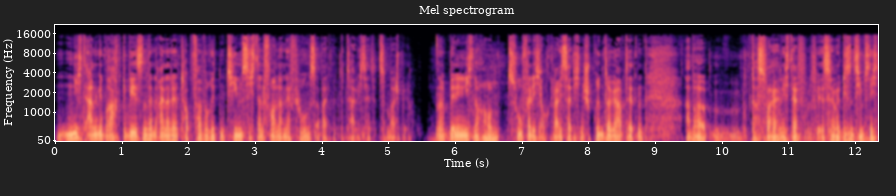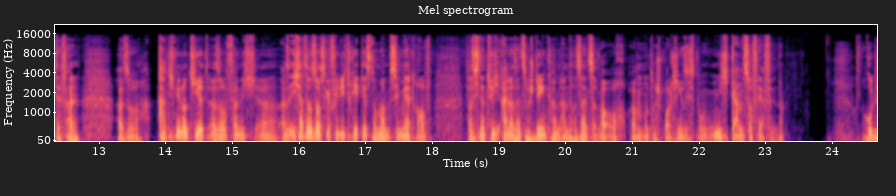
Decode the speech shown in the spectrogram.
nicht angebracht gewesen, wenn einer der Top-Favoriten-Teams sich dann vorne an der Führungsarbeit mit beteiligt hätte, zum Beispiel. Ne, wenn die nicht noch mhm. zufällig auch gleichzeitig einen Sprinter gehabt hätten. Aber mm, das war ja nicht der, ist ja bei diesen Teams nicht der Fall. Also hatte ich mir notiert. Also fand ich, äh, also ich hatte so das Gefühl, die treten jetzt noch mal ein bisschen mehr drauf. Was ich natürlich einerseits verstehen kann, andererseits aber auch ähm, unter sportlichen Gesichtspunkten nicht ganz so fair finde. Gut.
